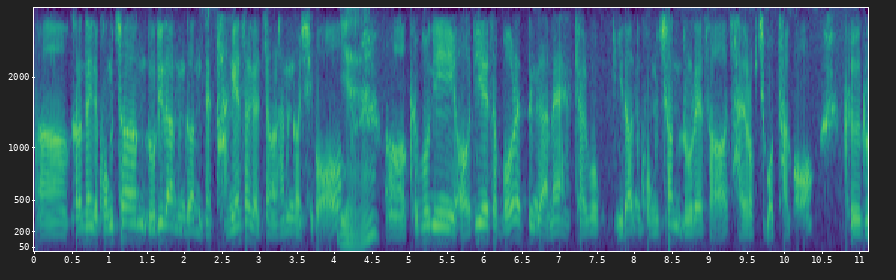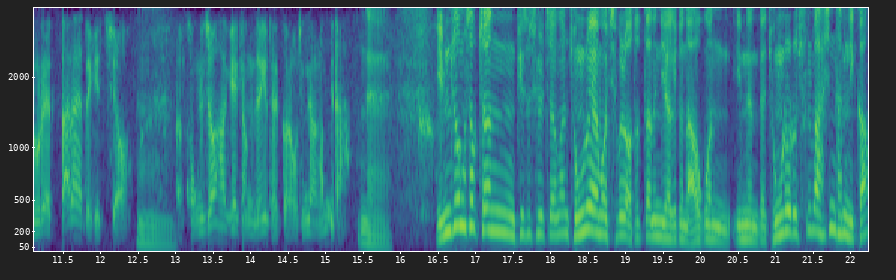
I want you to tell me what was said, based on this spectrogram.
어, 그런데 이제 공천 룰이라는 건 당에서 결정을 하는 것이고, 예. 어, 그분이 어디에서 뭘 했든 간에 결국 이런 공천 룰에서 자유롭지 못하고 그 룰에 따라야 되겠죠. 음. 공정하게 경쟁이 될 거라고 생각을 합니다. 네. 임종석 전 비서실장은 종로의 모집을 얻었다는 이야기도 나오곤 있는데 종로로 출마하신답니까?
